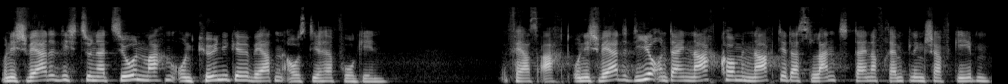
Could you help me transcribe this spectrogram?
und ich werde dich zu Nationen machen und Könige werden aus dir hervorgehen. Vers 8. Und ich werde dir und deinen Nachkommen nach dir das Land deiner Fremdlingschaft geben,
